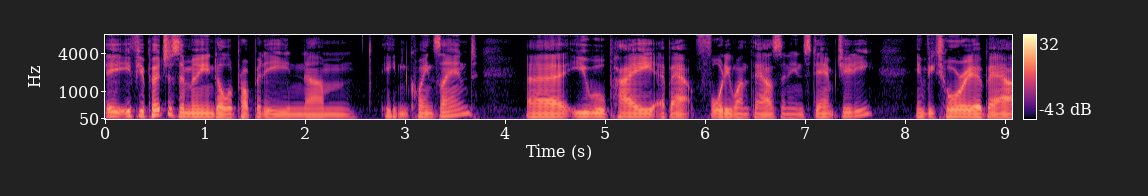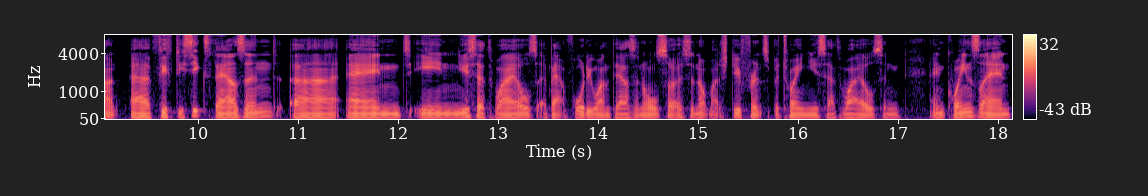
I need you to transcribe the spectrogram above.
if you purchase a million dollar property in um, in Queensland, uh, you will pay about 41,000 in stamp duty. In Victoria, about uh, 56,000, uh, and in New South Wales, about 41,000 also. So, not much difference between New South Wales and, and Queensland.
